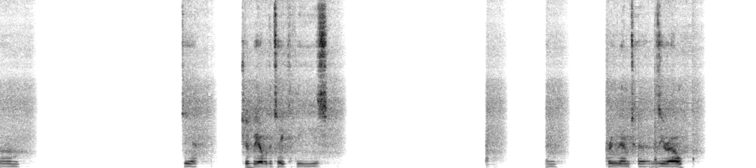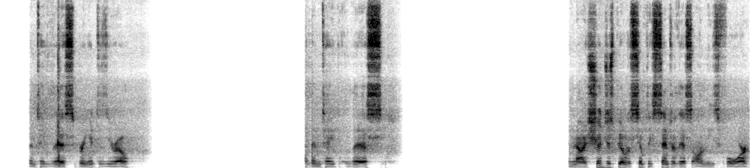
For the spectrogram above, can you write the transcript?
Um, So yeah, should be able to take these and bring them to zero. Then take this, bring it to zero. Then take this. Now I should just be able to simply center this on these four.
